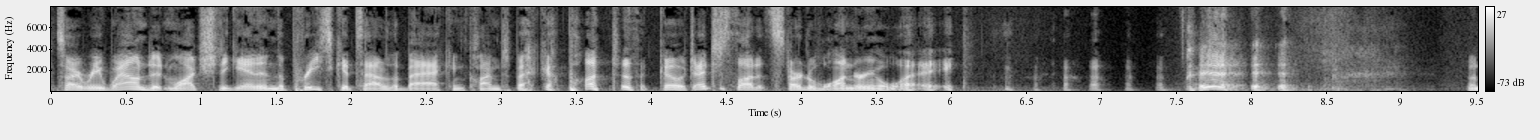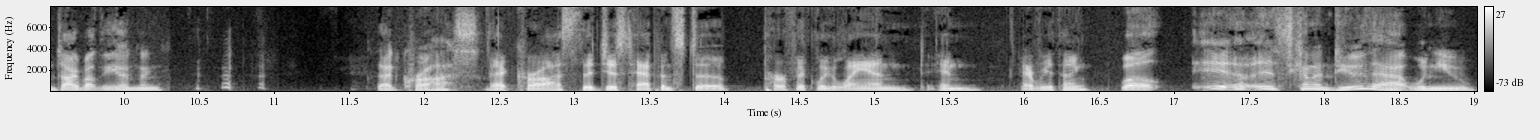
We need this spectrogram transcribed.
so I rewound it and watched it again, and the priest gets out of the back and climbs back up onto the coach. I just thought it started wandering away. Want to talk about the ending? that cross. That cross that just happens to perfectly land in everything. Well, it, it's going to do that when you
